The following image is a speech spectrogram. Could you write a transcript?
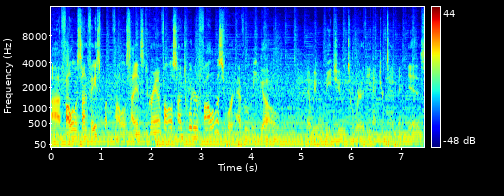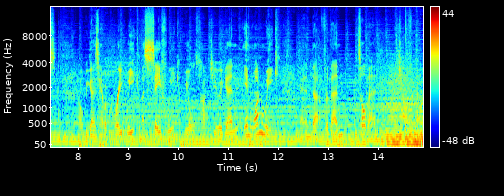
Uh, follow us on Facebook, follow us on Instagram, follow us on Twitter, follow us wherever we go and we will lead you to where the entertainment is. I hope you guys have a great week, a safe week. We will talk to you again in one week. And uh, for then, until then, ciao for now.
